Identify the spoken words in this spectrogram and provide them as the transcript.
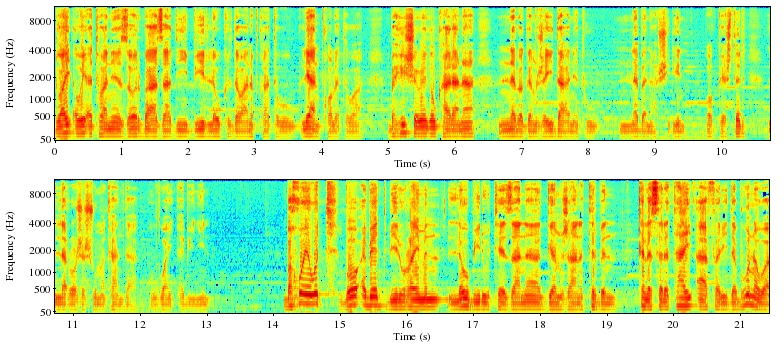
دوای ئەوەی ئەتوانێ زۆر بە ئازادی بیر لەو کردەوانە بکاتەوە و لێیان بکۆڵێتەوە بە هیچ شێوەیەک ئەو کارانە نە بە گەمژەیی دائەنێت و نە بە ناشیرین وەک پێشتر لە ڕۆژە شوومەکاندا وای ئەبینین. بەخۆێ وت بۆ ئەبێت بیروڕای من لەو بیرو تێزانە گەمژانە تر بن کە لە سەرەتای ئافەریدە بوونەوە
